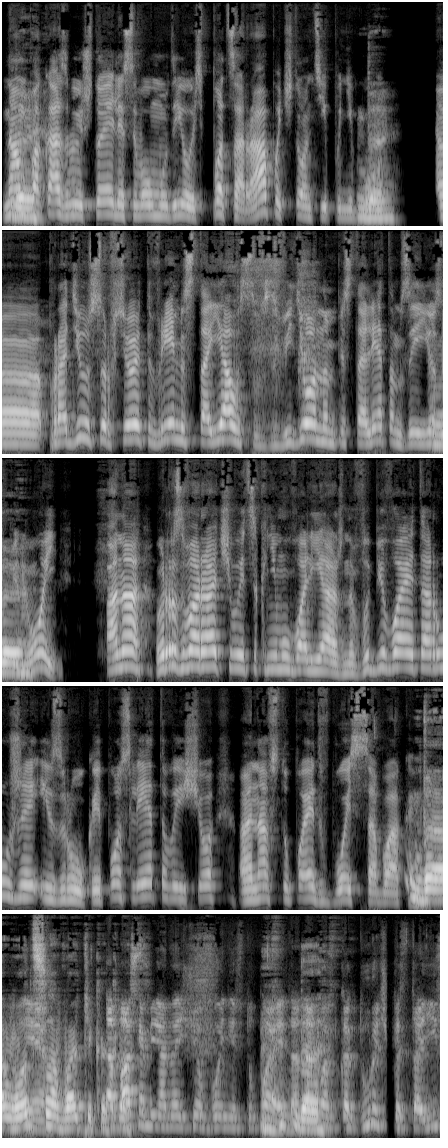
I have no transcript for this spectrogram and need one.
Нам да. показывают, что Элис его умудрилась поцарапать, что он типа не бог. Да. Э, продюсер все это время стоял с взведенным пистолетом за ее да. спиной. Она разворачивается к нему вальяжно, выбивает оружие из рук, и после этого еще она вступает в бой с собаками. Да, вот Нет, собаки как собаками раз. она еще в бой не вступает. Она да. как дурочка стоит,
